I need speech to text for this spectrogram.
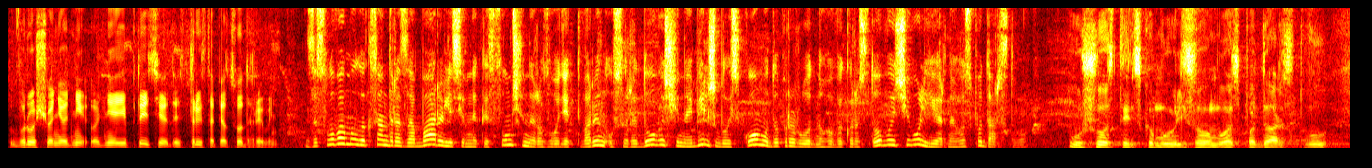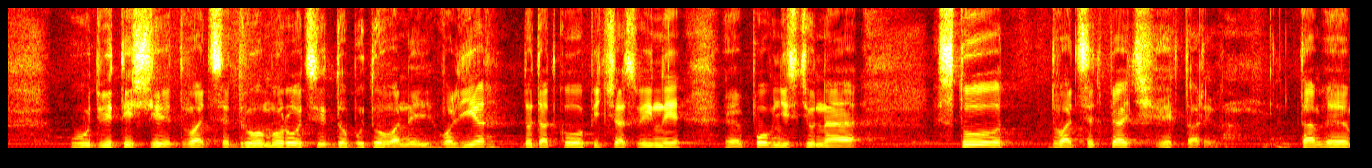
вирощування одні- однієї птиці десь 300-500 гривень. За словами Олександра Забари, лісівники Сумщини розводять тварин у середовищі найбільш близькому до природного, використовуючи вольєрне господарство. У Шостинському лісовому господарству у 2022 році добудований вольєр додатково під час війни е, повністю на 125 гектарів. Там, е,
